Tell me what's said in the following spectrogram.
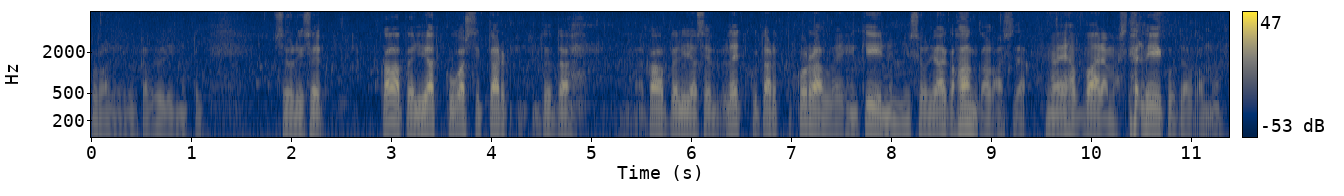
korallirilta yli, mutta se oli se kaapeli jatkuvasti, tar- tota, kaapeli ja se letku tarttu koralleihin kiinni, niin se oli aika hankalaa sitä No ihan varmasti. liikutella. mutta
